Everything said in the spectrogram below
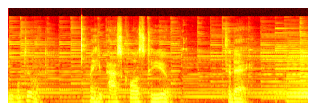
He will do it. May he pass close to you today.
